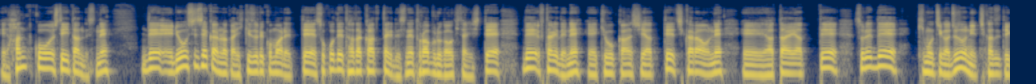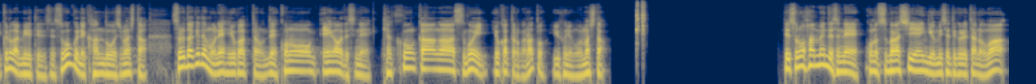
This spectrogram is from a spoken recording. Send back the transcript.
え、反抗していたんですね。で、量子世界の中に引きずり込まれて、そこで戦ったりですね、トラブルが起きたりして、で、二人でね、共感し合って力をね、えー、与え合って、それで気持ちが徐々に近づいていくのが見れてですね、すごくね、感動しました。それだけでもね、良かったので、この映画はですね、脚本家がすごい良かったのかなというふうに思いました。で、その反面ですね、この素晴らしい演技を見せてくれたのは、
